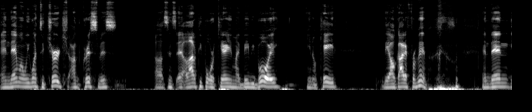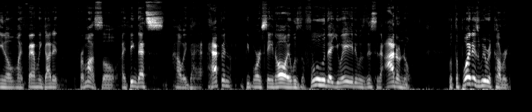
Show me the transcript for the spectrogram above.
and then when we went to church on Christmas, uh, since a lot of people were carrying my baby boy, you know, Cade, they all got it from him. and then, you know, my family got it from us. So I think that's how it got, happened. People are saying, oh, it was the food that you ate, it was this and that. I don't know. But the point is, we recovered.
